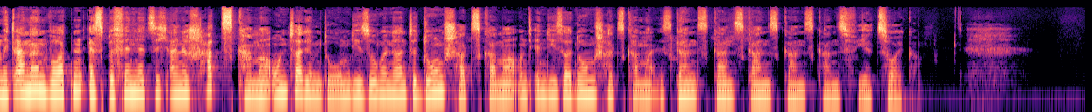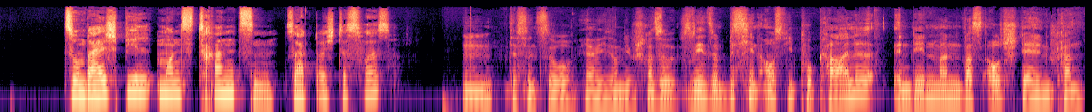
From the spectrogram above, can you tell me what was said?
Mit anderen Worten, es befindet sich eine Schatzkammer unter dem Dom, die sogenannte Domschatzkammer. Und in dieser Domschatzkammer ist ganz, ganz, ganz, ganz, ganz viel Zeug. Zum Beispiel Monstranzen. Sagt euch das was? Mhm. Das sind so, ja, wie soll man die beschreiben? So, sehen so ein bisschen aus wie Pokale, in denen man was ausstellen kann.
